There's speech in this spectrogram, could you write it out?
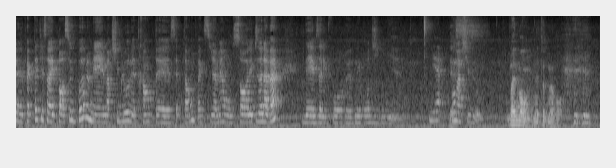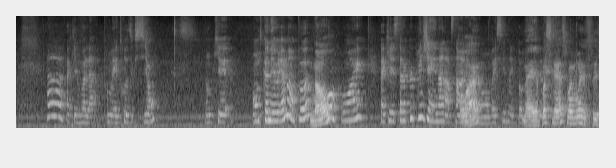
Euh, Fait que peut-être que ça va être passé ou pas, là, mais marché Lilo le 30 euh, septembre. Fait que si jamais on sort l'épisode avant, ben, vous allez pouvoir venir voir Jimmy euh, yeah, au marché Lilo. Plein de monde, venez tout me voir. Ah, fait que voilà pour l'introduction. Donc, euh, on te connaît vraiment pas. Non? Ouais. Fait que c'est un peu plus gênant dans ce temps-là. Ouais. On va essayer d'être pas Mais y a pas de stress, moi, moi je suis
